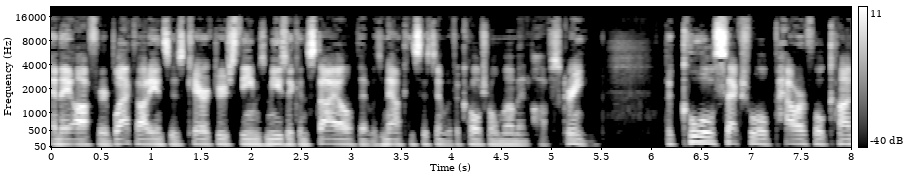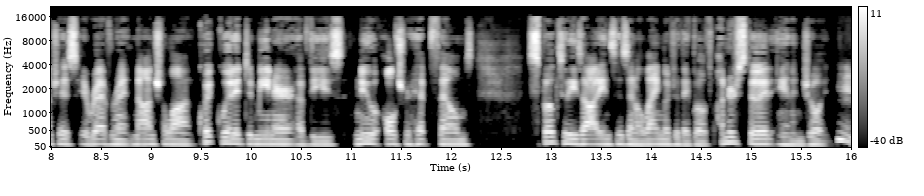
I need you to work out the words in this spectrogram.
And they offer black audiences characters, themes, music, and style that was now consistent with the cultural moment off screen. The cool, sexual, powerful, conscious, irreverent, nonchalant, quick witted demeanor of these new ultra hip films spoke to these audiences in a language that they both understood and enjoyed. Hmm.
